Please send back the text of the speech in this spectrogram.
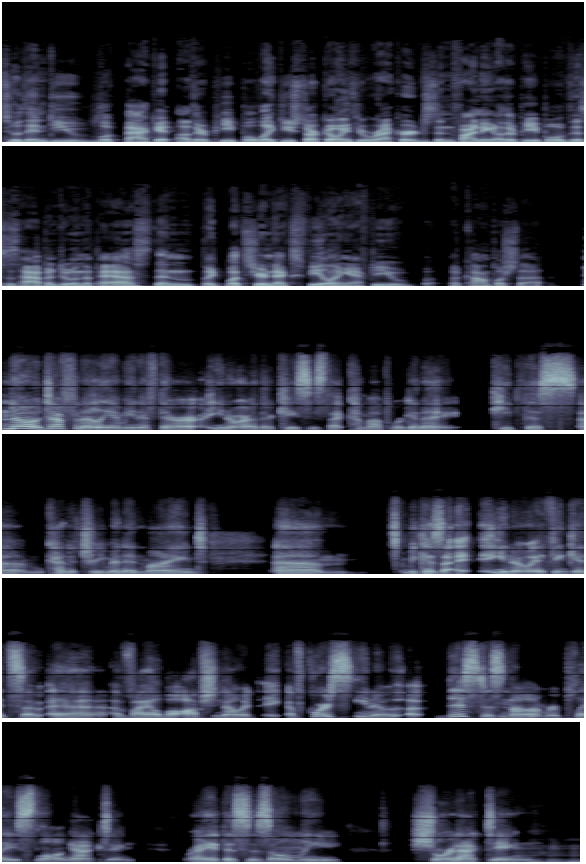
so then do you look back at other people? Like, do you start going through records and finding other people if this has happened to in the past? And like, what's your next feeling after you accomplish that? no definitely i mean if there are you know other cases that come up we're going to keep this um, kind of treatment in mind um, because I, you know, I think it's a, a, a viable option now. It, of course, you know, uh, this does not replace long acting, right? This is only short acting hmm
